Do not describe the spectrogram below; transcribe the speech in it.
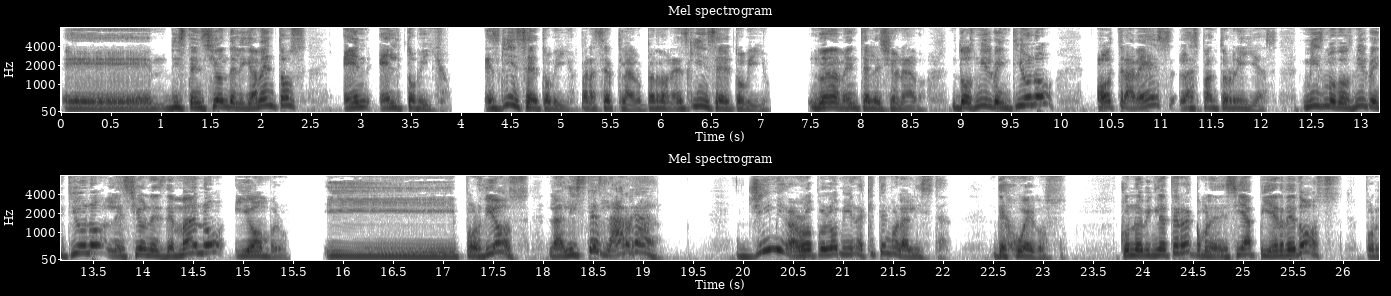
eh, distensión de ligamentos en el tobillo. Esguince de tobillo, para ser claro, perdón, esguince de tobillo. Nuevamente lesionado. 2021, otra vez las pantorrillas. Mismo 2021, lesiones de mano y hombro. Y por Dios, la lista es larga. Jimmy Garoppolo, miren, aquí tengo la lista de juegos. Con Nueva Inglaterra, como le decía, pierde dos. Por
